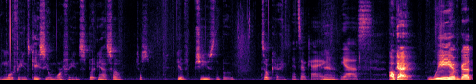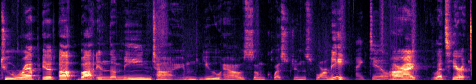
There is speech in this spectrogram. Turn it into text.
morphines, casomorphins. But yeah, so just give cheese the boot. It's okay. It's okay. Yeah. Yes. Okay, we have got to wrap it up, but in the meantime, you have some questions for me. I do. All right, let's hear it.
